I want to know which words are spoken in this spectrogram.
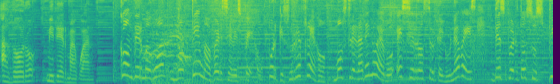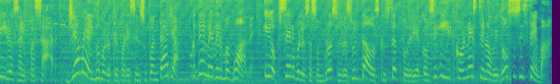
Adoro mi Derma One. Con Dermawan no tema verse al espejo, porque su reflejo mostrará de nuevo ese rostro que alguna vez despertó suspiros al pasar. Llame al número que aparece en su pantalla, ordene Dermawan y observe los asombrosos resultados que usted podría conseguir con este novedoso sistema.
